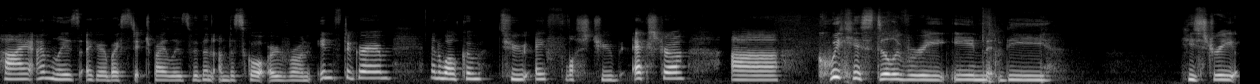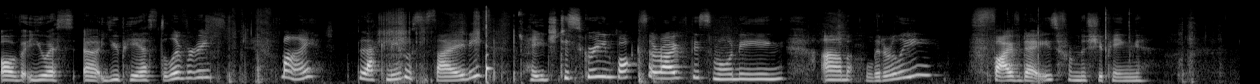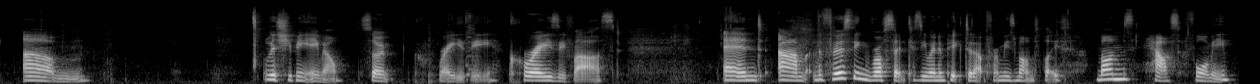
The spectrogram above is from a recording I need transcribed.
Hi, I'm Liz. I go by Stitched by Liz with an underscore over on Instagram, and welcome to a Floss Tube Extra. Uh, quickest delivery in the history of US uh, UPS delivery. My Black Needle Society page to screen box arrived this morning. Um, literally five days from the shipping um, the shipping email. So crazy, crazy fast. And um, the first thing Ross said, because he went and picked it up from his mum's place, mum's house for me,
